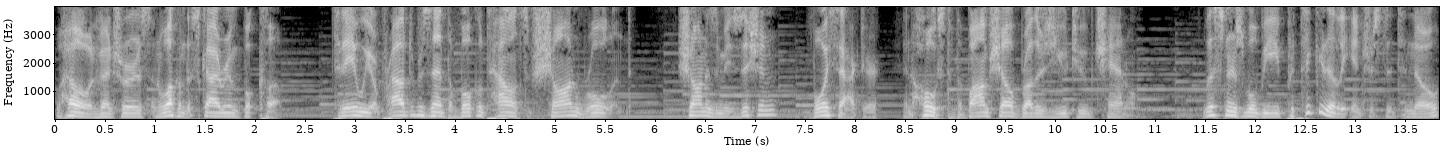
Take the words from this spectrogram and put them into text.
Well, hello, adventurers, and welcome to Skyrim Book Club. Today we are proud to present the vocal talents of Sean Rowland. Sean is a musician, voice actor, and host of the Bombshell Brothers YouTube channel. Listeners will be particularly interested to know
